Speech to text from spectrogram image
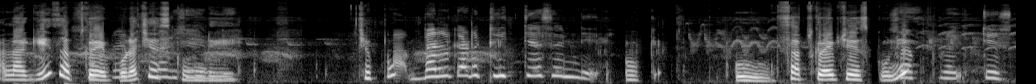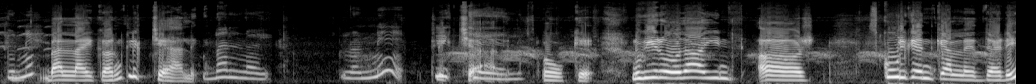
అలాగే సబ్స్క్రైబ్ కూడా చేసుకోండి. చెప్పు. బెల్ కడ క్లిక్ చేసింది ఓకే. సబ్స్క్రైబ్ చేసుకుని సబ్స్క్రైబ్ చేసుకుని బెల్ ఐకాన్ క్లిక్ చేయాలి. బెల్ ఐకాన్ని క్లిక్ చేయాలి. ఓకే. నువ్వు ఈరోజు ఆ ఇంట్ ఆ, స్కూల్కి ఎందుకు వెళ్ళలేదు డాడీ?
